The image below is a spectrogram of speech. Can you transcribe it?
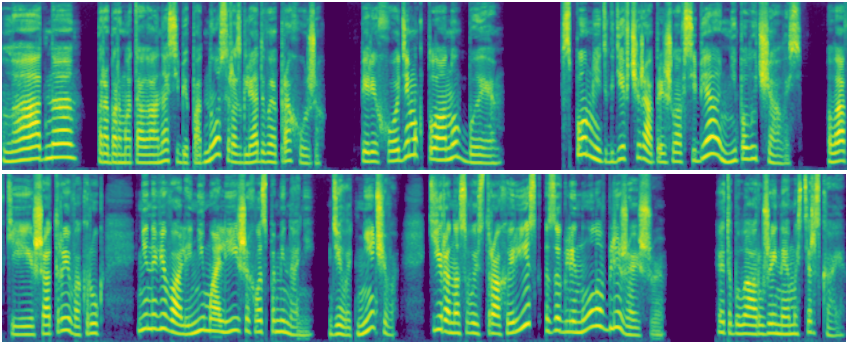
«Ладно», — пробормотала она себе под нос, разглядывая прохожих. «Переходим к плану «Б». Вспомнить, где вчера пришла в себя, не получалось. Лавки и шатры вокруг не навевали ни малейших воспоминаний. Делать нечего. Кира на свой страх и риск заглянула в ближайшую. Это была оружейная мастерская.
